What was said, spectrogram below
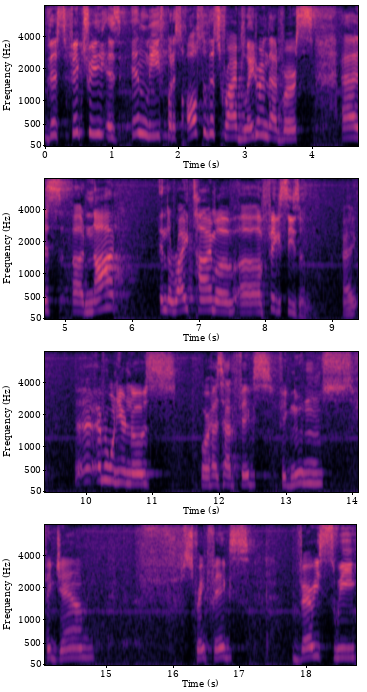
This fig tree is in leaf, but it's also described later in that verse as uh, not in the right time of uh, fig season. Right? Everyone here knows or has had figs, fig Newtons, fig jam, straight figs. Very sweet,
